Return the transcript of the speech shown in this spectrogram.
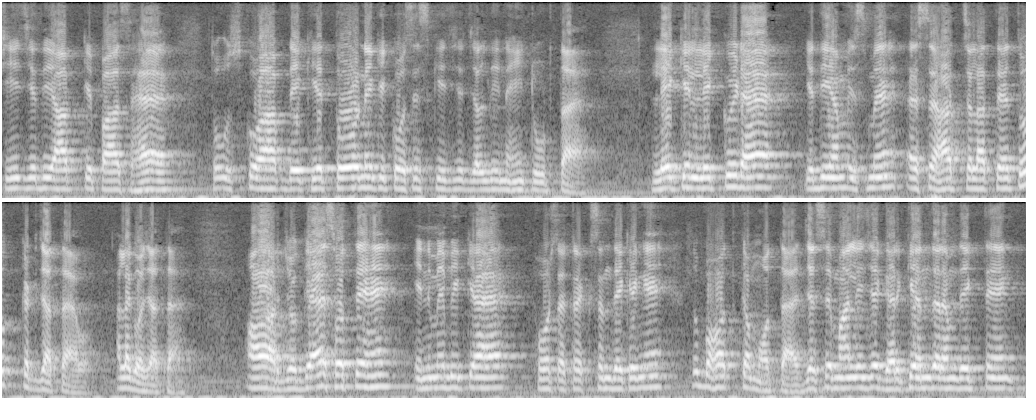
चीज़ यदि आपके पास है तो उसको आप देखिए, तोड़ने की कोशिश कीजिए, जल्दी नहीं टूटता है. लेकिन लिक्विड है, यदि हम इसमें ऐसे हाथ चलाते हैं तो कट जाता है वो, अलग हो जाता है. और जो गैस होते हैं, इनमें भी क्या है? फोर्स अट्रैक्शन देखेंगे तो बहुत कम होता है। जैसे मान लीजिए घर के अंदर हम देखते हैं,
